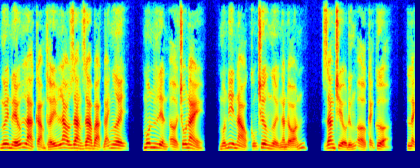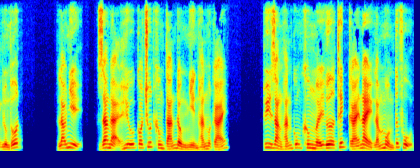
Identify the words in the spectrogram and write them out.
Ngươi nếu là cảm thấy lao giang ra bạc đãi ngươi, môn liền ở chỗ này, muốn đi nào cũng chưa người ngăn đón, Giang Triều đứng ở cạnh cửa, lạnh lùng thốt. Lão nhị, Giang Đại Hữu có chút không tán đồng nhìn hắn một cái. Tuy rằng hắn cũng không mấy ưa thích cái này lắm mồm tức phụ,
